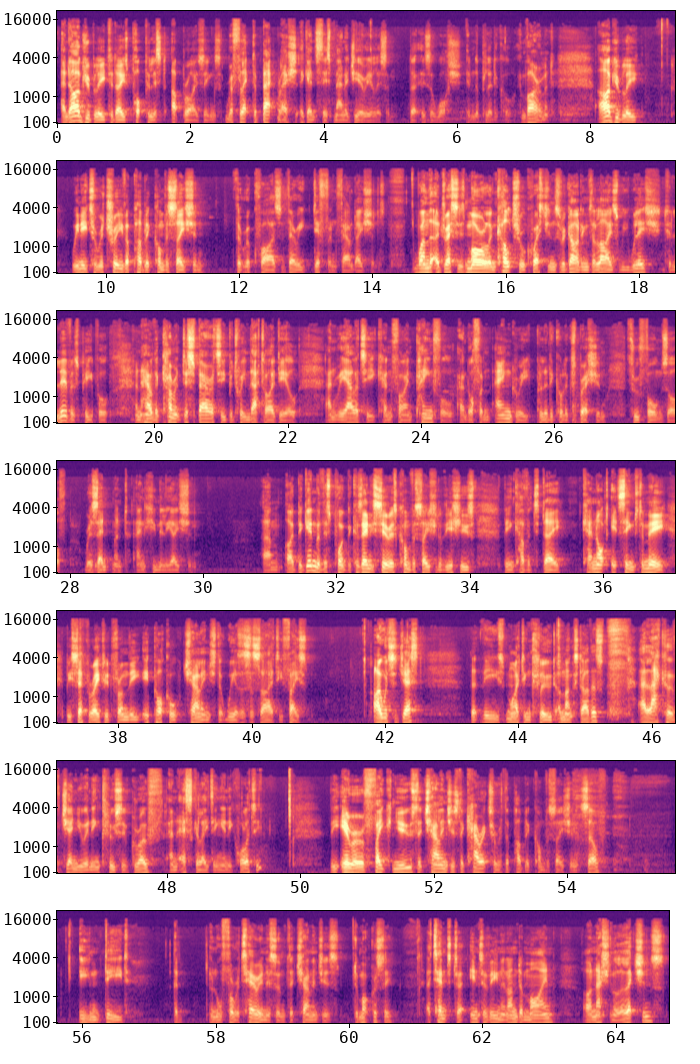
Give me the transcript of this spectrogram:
And arguably, today's populist uprisings reflect a backlash against this managerialism that is awash in the political environment. Arguably, we need to retrieve a public conversation that requires very different foundations. One that addresses moral and cultural questions regarding the lives we wish to live as people and how the current disparity between that ideal and reality can find painful and often angry political expression through forms of resentment and humiliation. Um, I begin with this point because any serious conversation of the issues being covered today cannot, it seems to me, be separated from the epochal challenge that we as a society face. I would suggest that these might include, amongst others, a lack of genuine inclusive growth and escalating inequality, the era of fake news that challenges the character of the public conversation itself, indeed a, an authoritarianism that challenges democracy, attempts to intervene and undermine our national elections,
